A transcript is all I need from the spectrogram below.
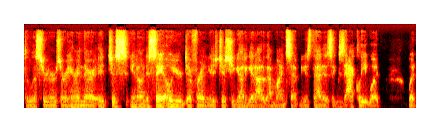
the listeners are hearing there, it just, you know, to say, oh, you're different is just, you got to get out of that mindset because that is exactly what, what,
